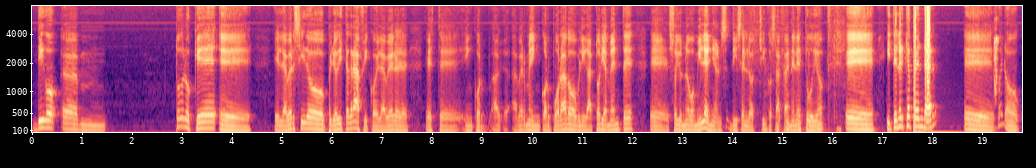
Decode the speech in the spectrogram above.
Digo, em, todo lo que eh, el haber sido periodista gráfico, el haber eh, este, haberme incorporado obligatoriamente eh, soy un nuevo millennials, dicen los chicos acá en el estudio, eh, y tener que aprender, bueno,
